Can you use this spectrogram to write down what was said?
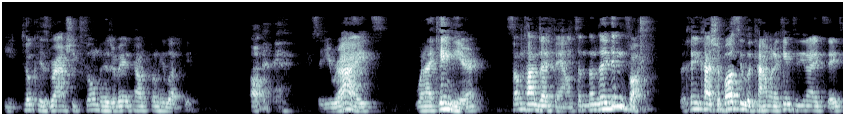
he took his Rashi film, his Rabbeinu Tam film, he left it. Oh, so he writes, when I came here, sometimes I found, sometimes I didn't find. When I came to the United States,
